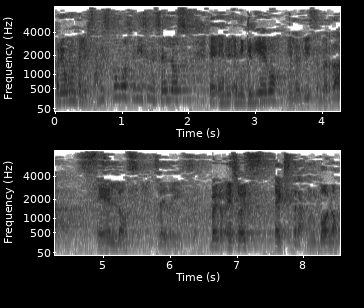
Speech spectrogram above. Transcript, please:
pregúntale, ¿sabes cómo se dicen celos en, en, griego? Y le dicen, ¿verdad? Celos se dice. Bueno, eso es extra, un bono.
